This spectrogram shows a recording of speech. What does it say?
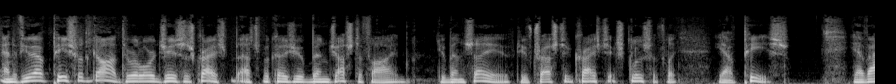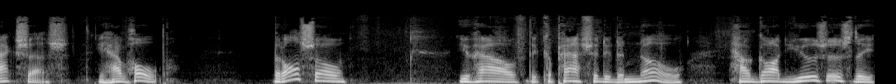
And if you have peace with God through the Lord Jesus Christ, that's because you've been justified. You've been saved. You've trusted Christ exclusively. You have peace. You have access. You have hope. But also, you have the capacity to know how God uses the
